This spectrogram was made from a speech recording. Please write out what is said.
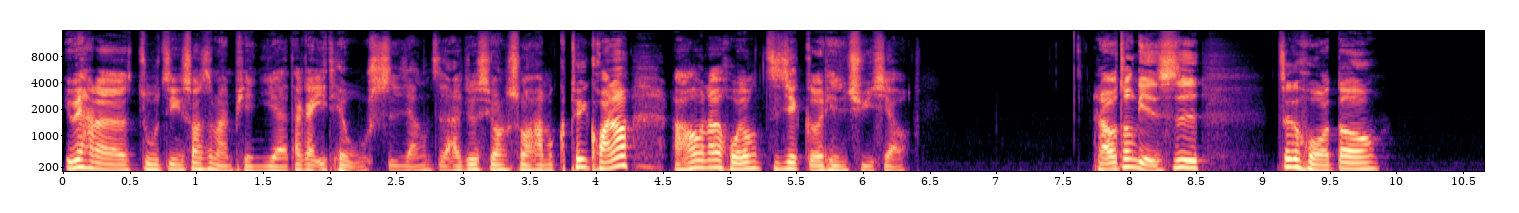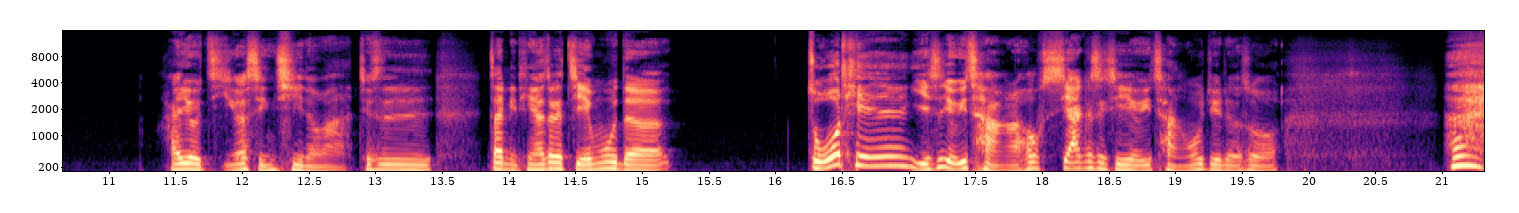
因为他的租金算是蛮便宜啊，大概一天五十这样子，他就希望说他们退款哦，然后那个活动直接隔天取消，然后重点是这个活动还有几个星期的嘛，就是在你听到这个节目的昨天也是有一场，然后下个星期也有一场，我觉得说。唉，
